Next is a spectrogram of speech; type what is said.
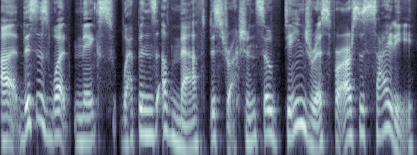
Uh, this is what makes weapons of math destruction so dangerous for our society.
